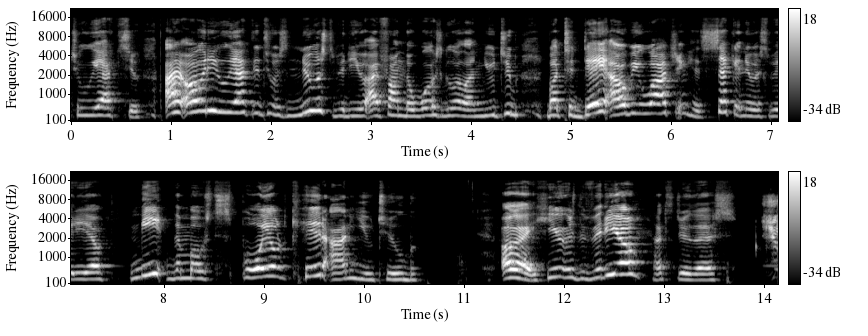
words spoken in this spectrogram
to react to. I already reacted to his newest video, I found the worst girl on YouTube, but today I'll be watching his second newest video, Meet the Most Spoiled Kid on YouTube. Alright, here is the video. Let's do this. Yo,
